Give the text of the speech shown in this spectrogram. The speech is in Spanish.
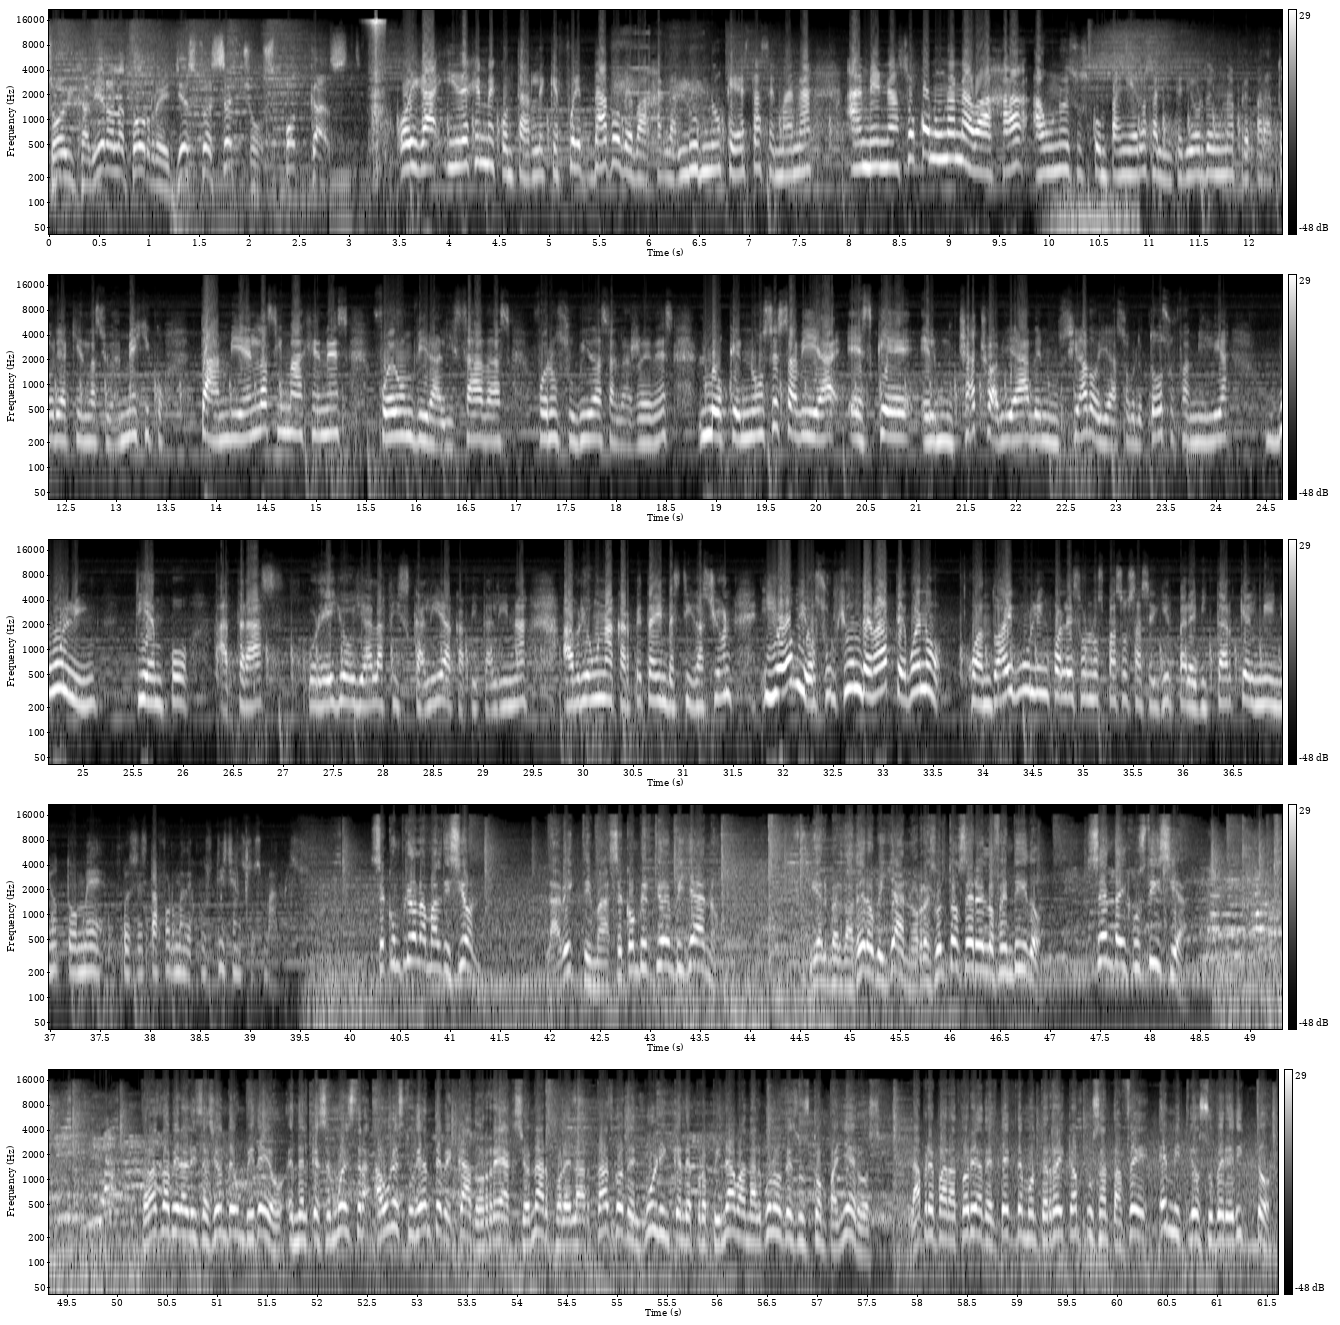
Soy Javier Alatorre y esto es Hechos Podcast. Oiga, y déjenme contarle que fue dado de baja el alumno que esta semana amenazó con una navaja a uno de sus compañeros al interior de una preparatoria aquí en la Ciudad de México. También las imágenes fueron viralizadas, fueron subidas a las redes. Lo que no se sabía es que el muchacho había denunciado ya, sobre todo su familia, bullying tiempo atrás. Por ello ya la Fiscalía Capitalina abrió una carpeta de investigación y obvio surgió un debate. Bueno, cuando hay bullying, ¿cuáles son los pasos a seguir para evitar que el niño tome pues esta forma de justicia en sus manos? Se cumplió la maldición. La víctima se convirtió en villano. Y el verdadero villano resultó ser el ofendido. Senda injusticia. Tras la viralización de un video en el que se muestra a un estudiante becado reaccionar por el hartazgo del bullying que le propinaban algunos de sus compañeros, la preparatoria del TEC de Monterrey Campus Santa Fe emitió su veredicto.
